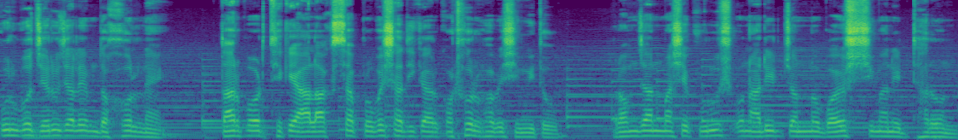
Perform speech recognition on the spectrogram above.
পূর্ব জেরুজালেম দখল নেয়। তারপর থেকে আল আকসা প্রবেশাধিকার কঠোরভাবে সীমিত। রমজান মাসে পুরুষ ও নারীর জন্য বয়সসীমা নির্ধারণ।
